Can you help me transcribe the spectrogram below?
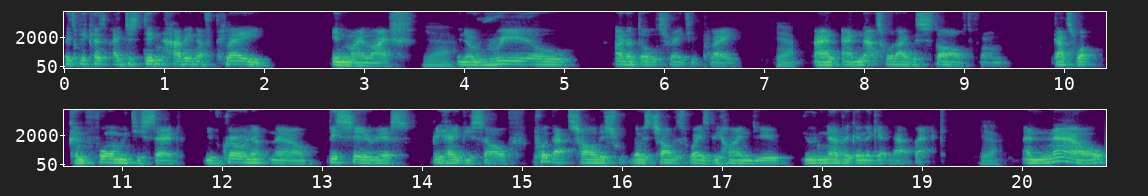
it's because I just didn't have enough play in my life. Yeah. You know, real unadulterated play. Yeah. And and that's what I was starved from. That's what conformity said. You've grown up now. Be serious. Behave yourself. Put that childish those childish ways behind you. You're never going to get that back. Yeah. And now,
